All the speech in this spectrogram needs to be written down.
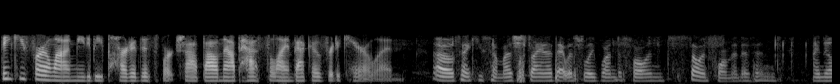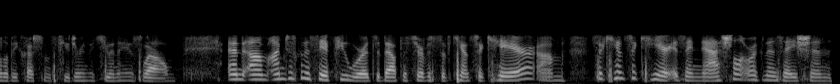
Thank you for allowing me to be part of this workshop. I'll now pass the line back over to Carolyn. Oh, thank you so much, Dinah. That was really wonderful and so informative, and I know there'll be questions for you during the Q&A as well. And um, I'm just going to say a few words about the Service of Cancer Care. Um, so Cancer Care is a national organization,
